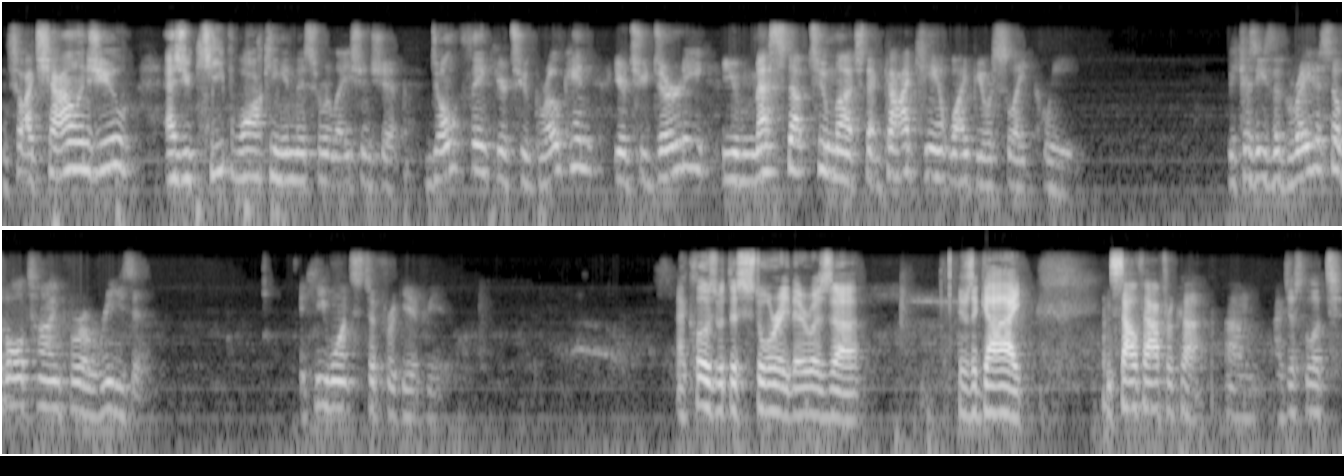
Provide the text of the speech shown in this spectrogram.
And so I challenge you as you keep walking in this relationship. Don't think you're too broken, you're too dirty, you messed up too much, that God can't wipe your slate clean because he's the greatest of all time for a reason. And he wants to forgive you. I close with this story. There was a, there's a guy in South Africa. Um, I just looked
